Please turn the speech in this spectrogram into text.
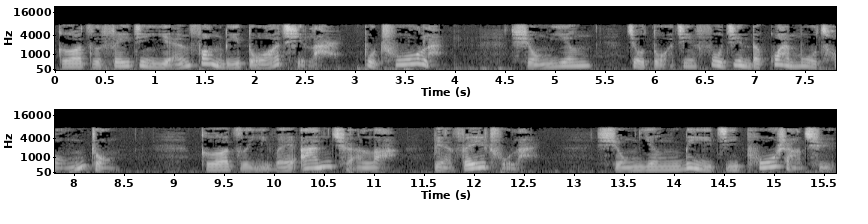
鸽子飞进岩缝里躲起来，不出来。雄鹰就躲进附近的灌木丛中。鸽子以为安全了，便飞出来。雄鹰立即扑上去，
